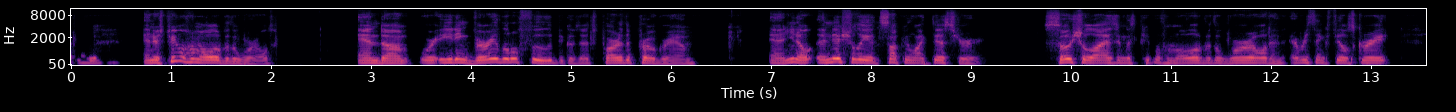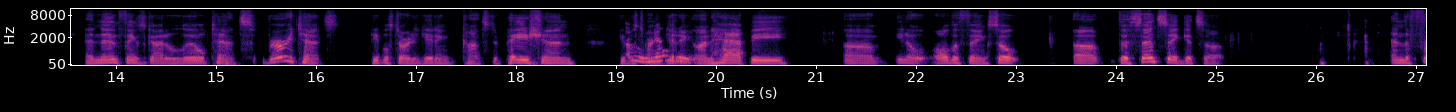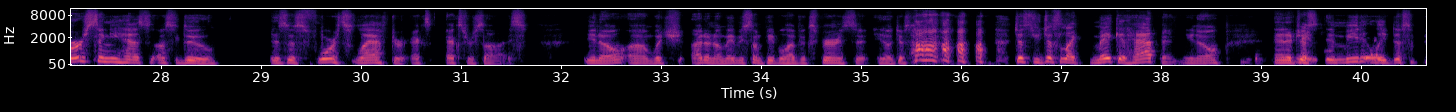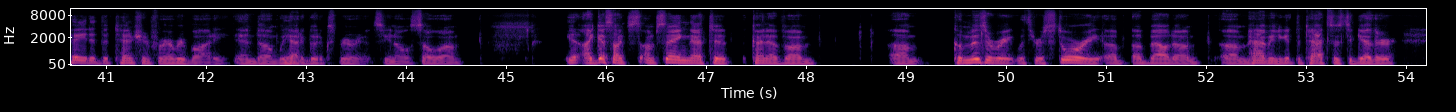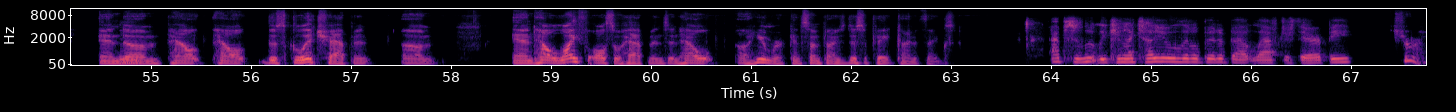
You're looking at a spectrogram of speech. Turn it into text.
And there's people from all over the world. And um, we're eating very little food because that's part of the program. And, you know, initially in something like this, you're socializing with people from all over the world and everything feels great. And then things got a little tense, very tense. People started getting constipation. People Oh, started getting unhappy, um, you know, all the things. So uh, the sensei gets up. And the first thing he has us do is this forced laughter ex exercise, you know, um, which I don't know, maybe some people have experienced it, you know, just ha, ha, ha, ha, just you just like make it happen, you know, and it just immediately dissipated the tension for everybody. And um, we had a good experience, you know, so um, yeah, I guess I'm, I'm saying that to kind of um, um, commiserate with your story of, about um, um, having to get the taxes together and Mm. um, how how this glitch happened um, and how life also happens and how uh, humor can sometimes dissipate kind of things. absolutely. Can I tell you a little bit about laughter therapy? Sure.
